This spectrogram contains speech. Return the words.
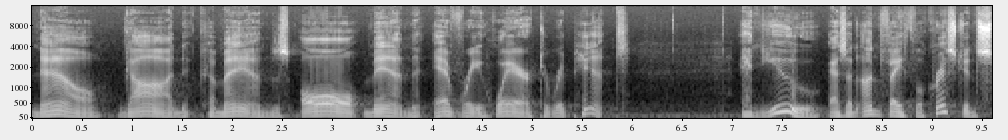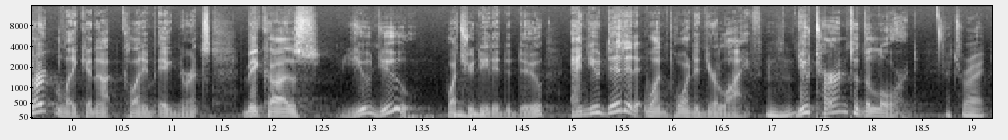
Now, God commands all men everywhere to repent. And you, as an unfaithful Christian, certainly cannot claim ignorance because you knew what mm-hmm. you needed to do and you did it at one point in your life. Mm-hmm. You turned to the Lord. That's right.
